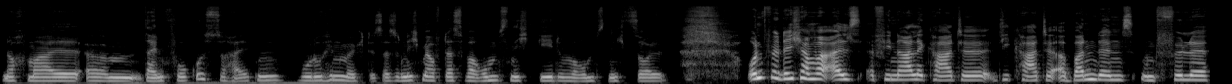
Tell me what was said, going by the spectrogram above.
nochmal ähm, deinen Fokus zu halten, wo du hin möchtest. Also nicht mehr auf das, warum es nicht geht und warum es nicht soll. Und für dich haben wir als finale Karte die Karte Abundance und Fülle.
